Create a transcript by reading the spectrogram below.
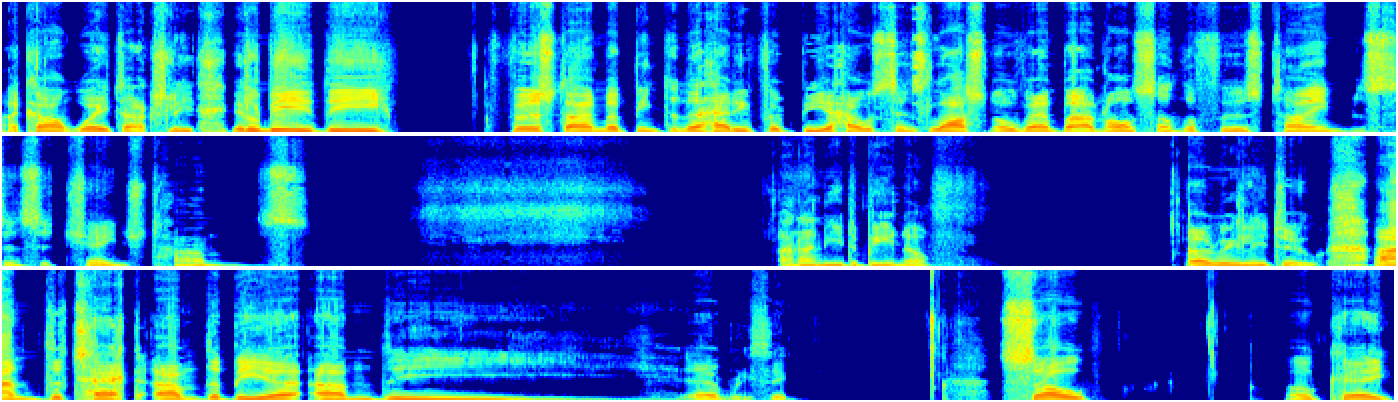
I can't wait actually. It'll be the first time I've been to the Hereford Beer House since last November and also the first time since it changed hands. And I need a Beano. I really do. And the tech and the beer and the everything. So, okay,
